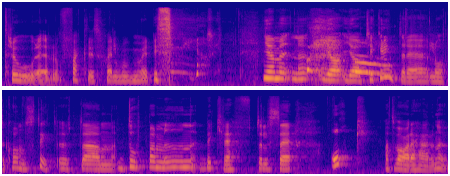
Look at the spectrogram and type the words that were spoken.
tror är faktiskt självmedicinering. Ja, men nu, jag, jag tycker inte det låter konstigt. Utan dopamin, bekräftelse och att vara här och nu.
